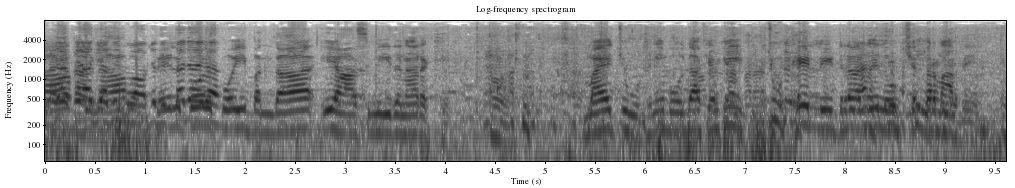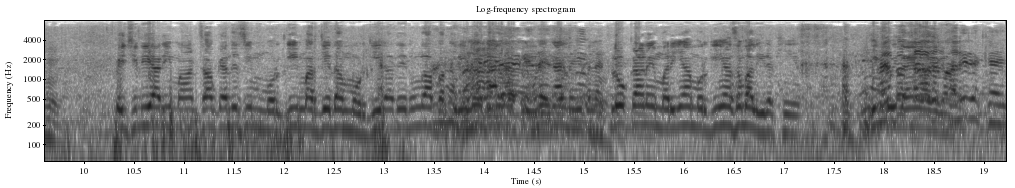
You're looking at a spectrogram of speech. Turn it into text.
ਮੁਆਵਜ਼ਾ ਗਿਆ ਸੀ ਮੁਆਵਜ਼ਾ ਦਿੱਤਾ ਬਿਲਕੁਲ ਜਾਏਗਾ? ਕੋਈ ਬੰਦਾ ਇਹ ਆਸ ਉਮੀਦ ਨਾ ਰੱਖੇ। ਮੈਂ ਝੂਠ ਨਹੀਂ ਬੋਲਦਾ ਕਿਉਂਕਿ ਝੂਠੇ ਲੀਡਰਾਂ ਦੇ ਲੋਕ ਛਿੱਤਰ ਮਾਰਦੇ। ਪਿਛਲੀ ਵਾਰੀ ਮਾਨ ਸਾਹਿਬ ਕਹਿੰਦੇ ਸੀ ਮੁਰਗੀ ਮਰ ਜੇ ਤਾਂ ਮੁਰਗੀ ਦਾ ਦੇ ਦੂੰਗਾ ਬੱਕਰੀ ਨੇ ਦੇ ਬੱਕਰੀ ਨੇ ਲੋਕਾਂ ਨੇ ਮਰੀਆਂ ਮੁਰਗੀਆਂ ਸੰਭਾਲੀ ਰੱਖੀਆਂ। ਵੀ ਕੋਈ ਲੈਣ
